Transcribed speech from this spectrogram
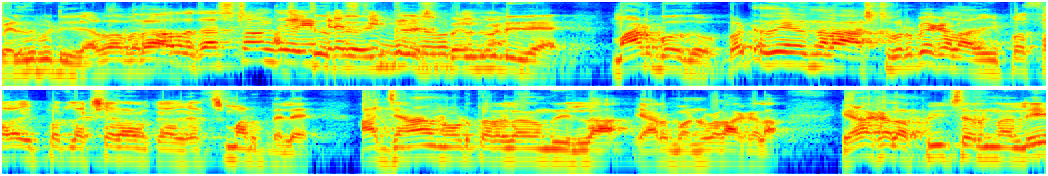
ಬೆಳೆದ್ಬಿಟ್ಟಿದೆ ಅಲ್ವಾ ಬರ? interest ಬೆಳ್ದ್ಬಿಟ್ಟಿದೆ. ಮಾಡ್ಬೋದು ಬಟ್ ಅದೇ ಹೇಳಿದ್ನಲ್ಲ ಅಷ್ಟು ಬರಬೇಕಲ್ಲ ಇಪ್ಪತ್ತು ಸಾವಿರ ಇಪ್ಪತ್ತು ಲಕ್ಷ ಖರ್ಚು ಮಾಡಿದ್ಮೇಲೆ. ಆ ಜನ ನೋಡ್ತಾರಲ್ಲ ಅನ್ನೋದು ಇಲ್ಲ ಯಾರು ಬಂಡವಾಳ ಹಾಕಲ್ಲ. ಹೇಳಕ್ಕಲ್ಲ ಫ್ಯೂಚರ್ನಲ್ಲಿ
